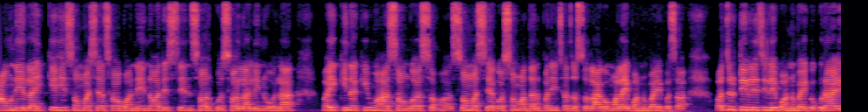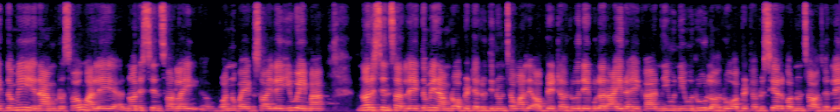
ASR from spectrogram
आउनेलाई केही समस्या छ भने नरेश सेन सरको सल्लाह लिनुहोला। है किनकि उहाँसँग समस्याको समाधान पनि छ जस्तो लाग्यो मलाई भन्नुभएको छ। हजुर दिल्लीजीले भन्नुभएको कुरा एकदमै राम्रो छ। उहाँले नरेश सेन सरलाई भन्नुभएको छ। अहिले युएमा नरेश सेन सरले एकदमै राम्रो अपडेटहरू दिनुहुन्छ। उहाँले अपडेटहरू रेगुलर आइरहेका न्यू न्यू रुलहरू अपडेटहरू सेयर गर्नुहुन्छ हजुरले।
